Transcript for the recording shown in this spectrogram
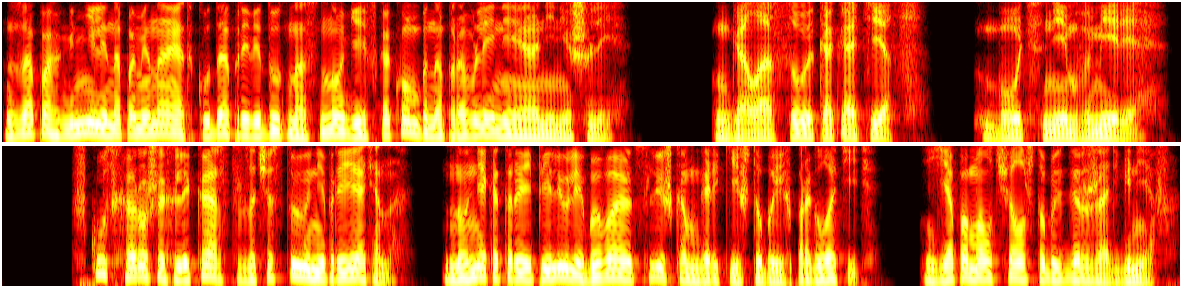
Запах гнили напоминает, куда приведут нас ноги, в каком бы направлении они ни шли. «Голосуй как отец. Будь с ним в мире». Вкус хороших лекарств зачастую неприятен, но некоторые пилюли бывают слишком горьки, чтобы их проглотить. Я помолчал, чтобы сдержать гнев.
